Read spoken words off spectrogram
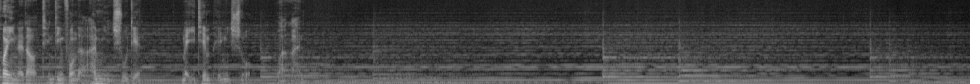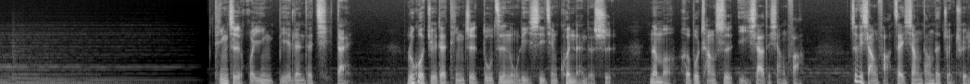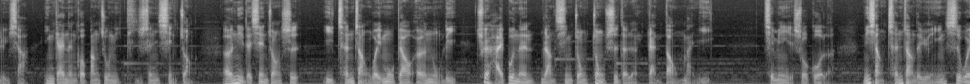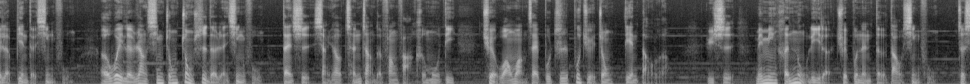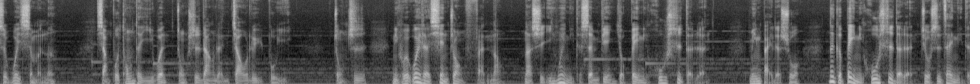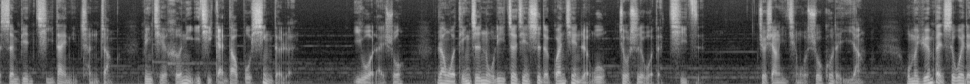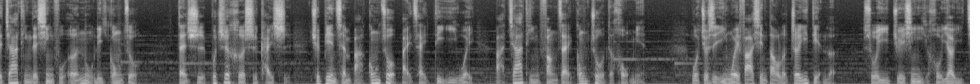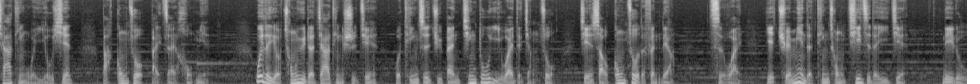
欢迎来到田定峰的安眠书店，每一天陪你说晚安。停止回应别人的期待。如果觉得停止独自努力是一件困难的事，那么何不尝试以下的想法？这个想法在相当的准确率下，应该能够帮助你提升现状。而你的现状是以成长为目标而努力，却还不能让心中重视的人感到满意。前面也说过了，你想成长的原因是为了变得幸福，而为了让心中重视的人幸福。但是，想要成长的方法和目的，却往往在不知不觉中颠倒了。于是，明明很努力了，却不能得到幸福，这是为什么呢？想不通的疑问总是让人焦虑不已。总之，你会为了现状烦恼，那是因为你的身边有被你忽视的人。明白的说，那个被你忽视的人，就是在你的身边期待你成长，并且和你一起感到不幸的人。以我来说，让我停止努力这件事的关键人物就是我的妻子。就像以前我说过的一样，我们原本是为了家庭的幸福而努力工作，但是不知何时开始，却变成把工作摆在第一位，把家庭放在工作的后面。我就是因为发现到了这一点了，所以决心以后要以家庭为优先，把工作摆在后面。为了有充裕的家庭时间。我停止举办京都以外的讲座，减少工作的分量。此外，也全面的听从妻子的意见。例如，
